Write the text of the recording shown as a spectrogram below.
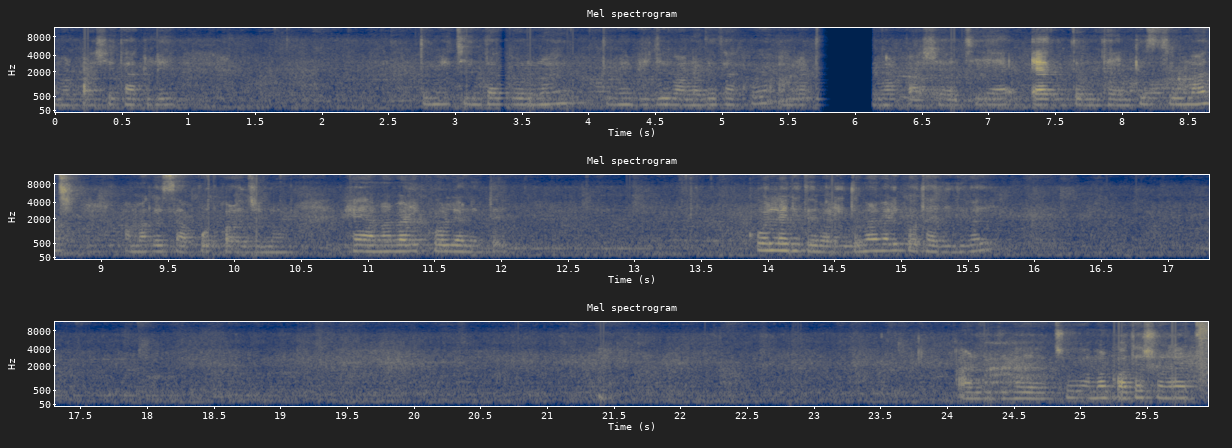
আমার পাশে থাকলে। তুমি চিন্তা করো না, তুমি ভিডিও বানাতে থাকো, আমরা তোমার পাশে আছি। হ্যাঁ একদম থ্যাংক ইউ সো মাচ আমাকে সাপোর্ট করার জন্য। হ্যাঁ আমার বাড়ি কল্যাণীতে কল্যাণীতে বাড়ি। তোমার বাড়ি কোথায় দিদি আর দিদি ভাই আছো? আমার কথা শোনা যাচ্ছে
